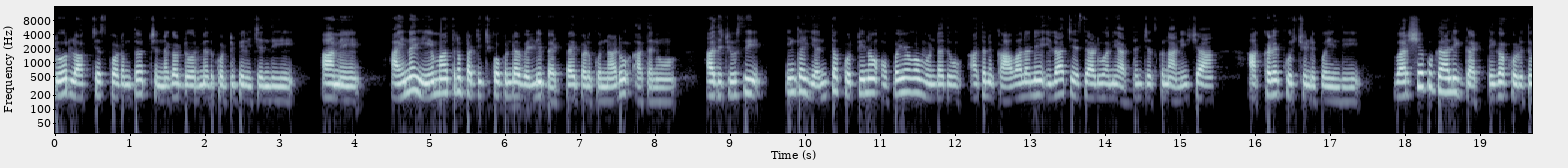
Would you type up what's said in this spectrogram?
డోర్ లాక్ చేసుకోవడంతో చిన్నగా డోర్ మీద కొట్టి పిలిచింది ఆమె. అయినా ఏమాత్రం పట్టించుకోకుండా వెళ్ళి బెడ్పై పడుకున్నాడు అతను. అది చూసి ఇంకా ఎంత కొట్టినా ఉపయోగం ఉండదు. అతను కావాలనే ఇలా చేశాడు అని అర్థం చేసుకున్న అనీష అక్కడే కూర్చుండిపోయింది. వర్షపు గాలి గట్టిగా కొడుతూ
